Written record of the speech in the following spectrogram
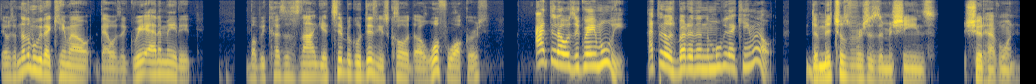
There was another movie that came out that was a great animated, but because it's not your typical Disney, it's called uh, Wolf Walkers. I thought that was a great movie. I thought it was better than the movie that came out. The Mitchells versus the Machines should have won.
